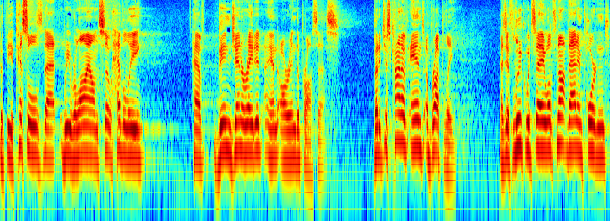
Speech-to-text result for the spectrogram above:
But the epistles that we rely on so heavily have been generated and are in the process. But it just kind of ends abruptly, as if Luke would say, Well, it's not that important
